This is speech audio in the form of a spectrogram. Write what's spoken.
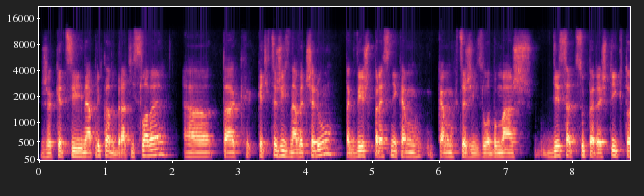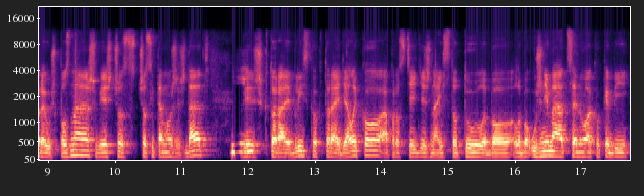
že keď si napríklad v Bratislave tak keď chceš ísť na večeru, tak vieš presne, kam, kam chceš ísť, lebo máš 10 super rešty, ktoré už poznáš, vieš, čo, čo si tam môžeš dať, mm. vieš, ktorá je blízko, ktorá je ďaleko a proste ideš na istotu, lebo, lebo už nemá cenu ako keby,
